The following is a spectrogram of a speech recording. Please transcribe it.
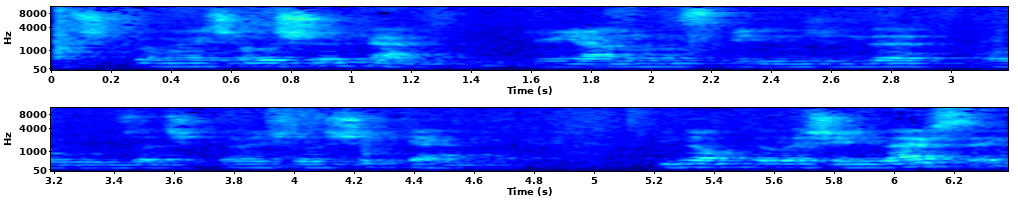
açıklamaya çalışırken, dünyanın nasıl bilincinde olduğumuzu açıklamaya çalışırken bir noktada şey dersek,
